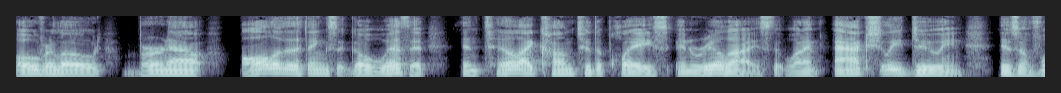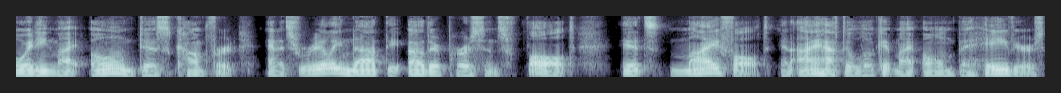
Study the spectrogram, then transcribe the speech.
overload, burnout, all of the things that go with it until I come to the place and realize that what I'm actually doing is avoiding my own discomfort. And it's really not the other person's fault. It's my fault. And I have to look at my own behaviors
